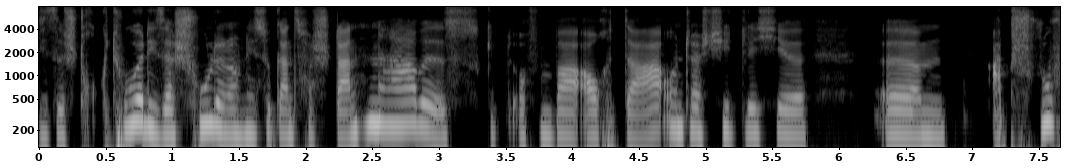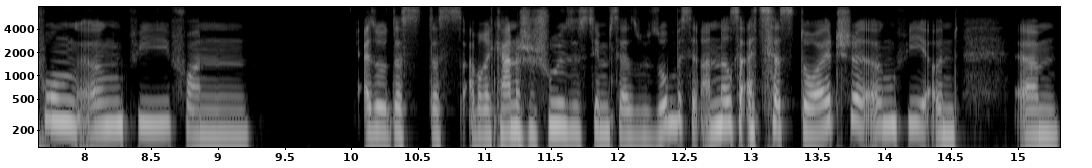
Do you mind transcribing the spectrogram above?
diese Struktur dieser Schule noch nicht so ganz verstanden habe. Es gibt offenbar auch da unterschiedliche, ähm, Abstufungen irgendwie von also, das das amerikanische Schulsystem ist ja sowieso 'n bisschen anders als das deutsche irgendwie und, ähm,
